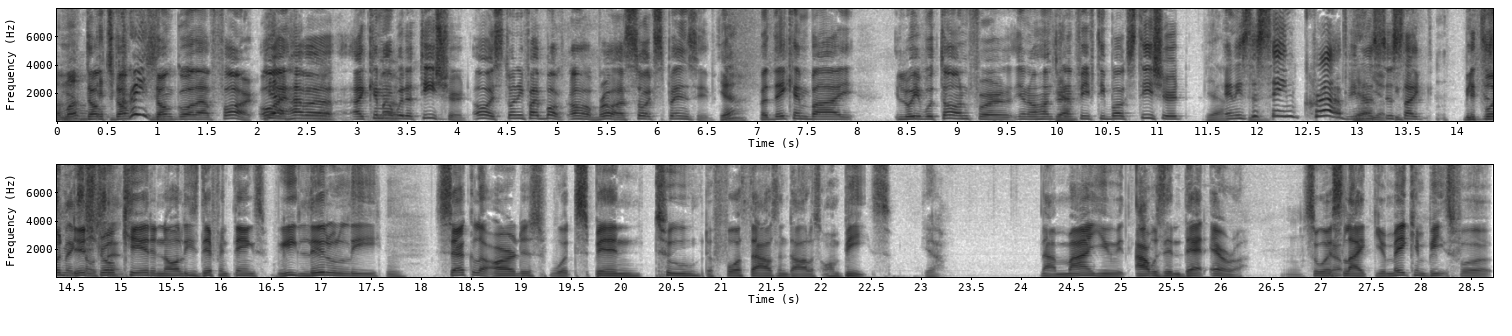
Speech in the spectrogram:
a month? Don't it's don't crazy. don't go that far. Oh, Yeah. I have a I came out with a T-shirt. Oh, it's twenty five bucks. Oh, bro, that's so expensive. Yeah. but they can buy Louis Vuitton for you know hundred and fifty bucks T-shirt. Yeah. and it's the same crap. You Yeah. know, it's Yeah. just like Before just makes no Distro. Kid and all these different things, we literally mm. secular artists would spend two to four thousand dollars on beats. Yeah. Now, mind you, I was in that era. Mm. So it's Yep. like you're making beats for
